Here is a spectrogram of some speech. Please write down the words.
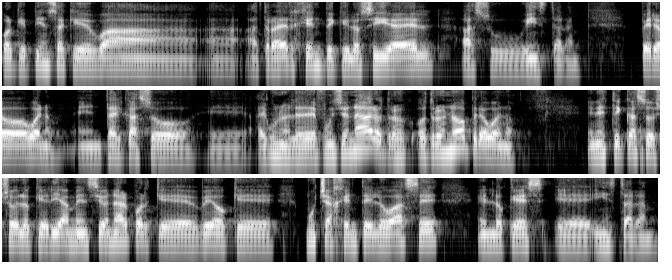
porque piensa que va a atraer gente que lo sigue a él a su Instagram. Pero bueno, en tal caso, eh, algunos le debe funcionar, otros, otros no, pero bueno, en este caso yo lo quería mencionar porque veo que mucha gente lo hace en lo que es eh, Instagram.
